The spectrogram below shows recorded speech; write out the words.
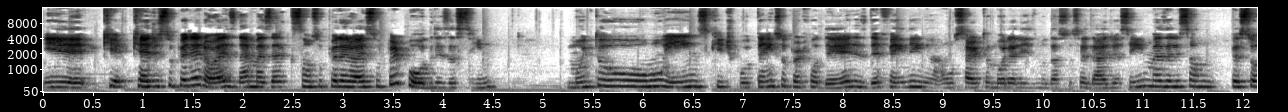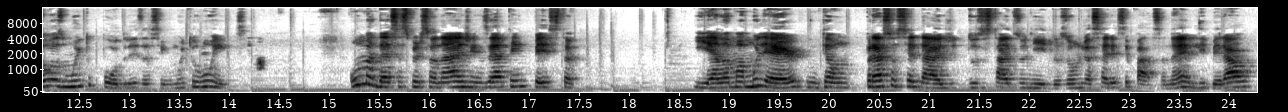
E que, que é de super-heróis, né? Mas é, que são super-heróis super podres, assim. Muito ruins, que, tipo, têm superpoderes, defendem um certo moralismo da sociedade, assim, mas eles são pessoas muito podres, assim, muito ruins. Uma dessas personagens é a Tempesta, e ela é uma mulher, então, para a sociedade dos Estados Unidos, onde a série se passa, né, liberal,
